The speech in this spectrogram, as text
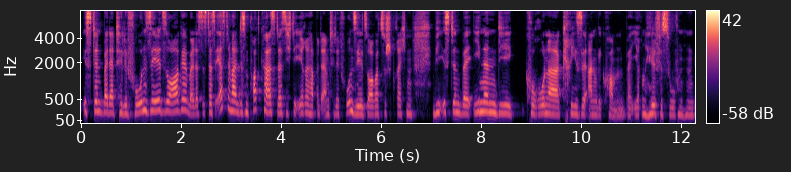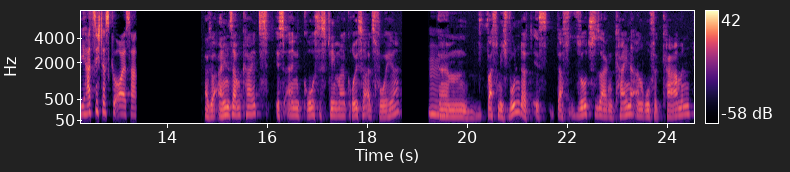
Ist denn bei der Telefonseelsorge, weil das ist das erste Mal in diesem Podcast, dass ich die Ehre habe, mit einem Telefonseelsorger zu sprechen. Wie ist denn bei Ihnen die Corona-Krise angekommen, bei Ihren Hilfesuchenden? Wie hat sich das geäußert? Also Einsamkeit ist ein großes Thema, größer als vorher. Mhm. Ähm, was mich wundert, ist, dass sozusagen keine Anrufe kamen,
